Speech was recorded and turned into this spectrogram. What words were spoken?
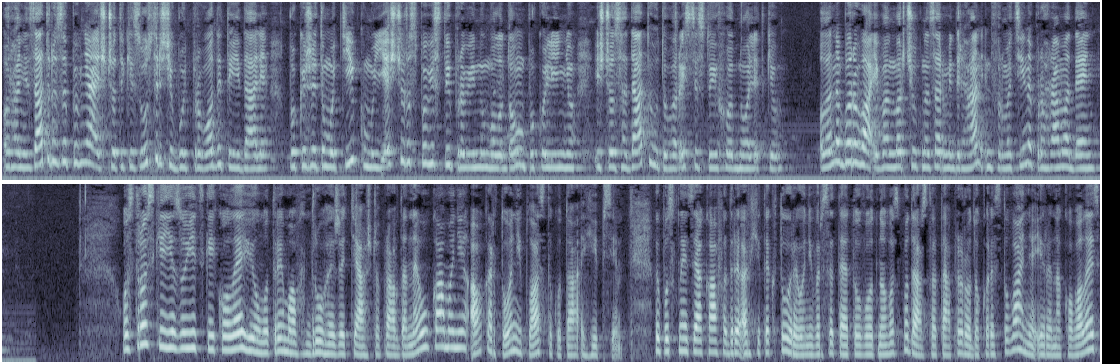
Організатори запевняють, що такі зустрічі будуть проводити і далі, поки житимуть ті, кому є що розповісти про війну молодому поколінню і що згадати у товаристві своїх однолітків. Олена Борова, Іван Марчук, Назар Мідріган. Інформаційна програма День. Острозький єзуїтський колегіум отримав друге життя, щоправда, не у камені, а в картоні, пластику та гіпсі. Випускниця кафедри архітектури університету водного господарства та природокористування Ірина Ковалець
